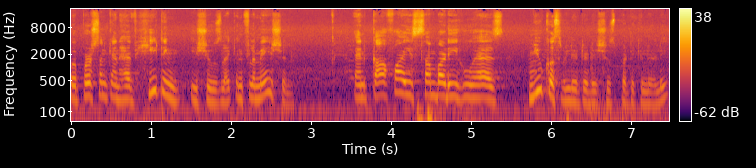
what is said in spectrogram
a person can have heating issues like inflammation. And kapha is somebody who has mucus related issues particularly.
